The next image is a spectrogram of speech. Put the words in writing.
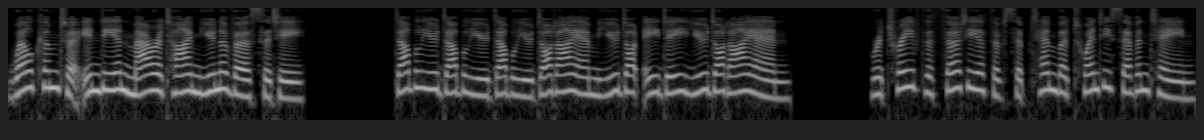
Welcome to Indian Maritime University www.imu.edu.in. Retrieved 30 September 2017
